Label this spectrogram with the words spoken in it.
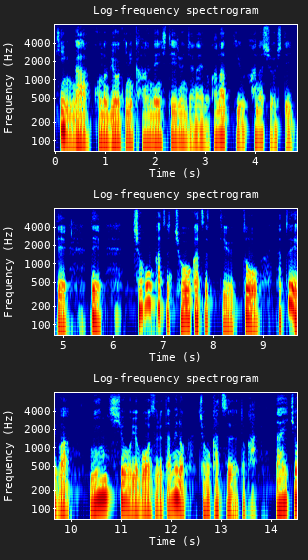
菌がこの病気に関連しているんじゃないのかなっていう話をしていて、で、腸活、腸活っていうと、例えば認知症を予防するための腸活とか、大腸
